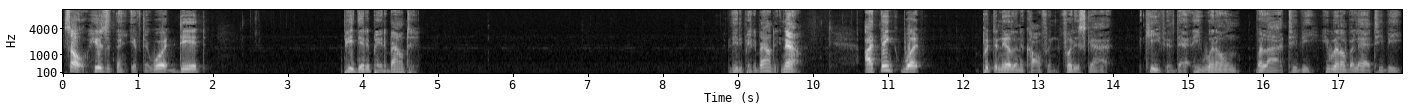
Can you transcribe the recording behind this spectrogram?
So here's the thing: if the word did P Diddy pay the bounty? Did he pay the bounty? Now, I think what put the nail in the coffin for this guy, Keith, is that he went on Vlad TV. He went on Vlad TV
